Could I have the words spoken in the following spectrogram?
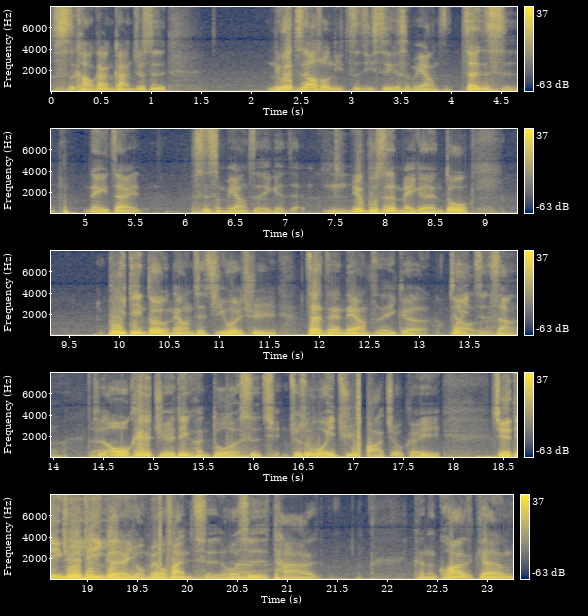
思考看看，就是你会知道说你自己是一个什么样子，真实内在是什么样子的一个人。嗯因为不是每个人都不一定都有那样子的机会去站在那样子的一个位置上，，嗯就是哦，我可以决定很多的事情，就是我一句话就可以决定决定一个人有有没有饭吃，或是他可能夸可能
